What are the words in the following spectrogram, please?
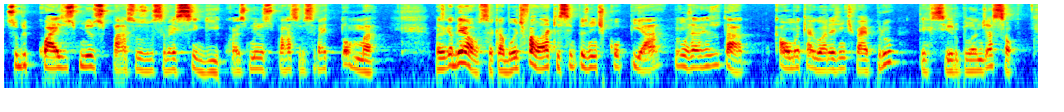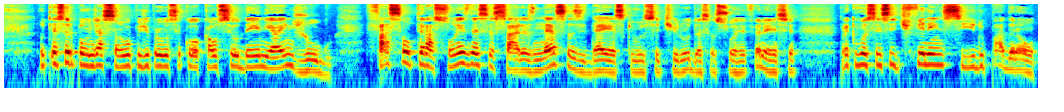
sobre quais os primeiros passos você vai seguir, quais os primeiros passos você vai tomar. Mas, Gabriel, você acabou de falar que simplesmente copiar não gera resultado. Calma que agora a gente vai para o terceiro plano de ação. No terceiro plano de ação, eu vou pedir para você colocar o seu DNA em jogo. Faça alterações necessárias nessas ideias que você tirou dessa sua referência para que você se diferencie do padrão,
